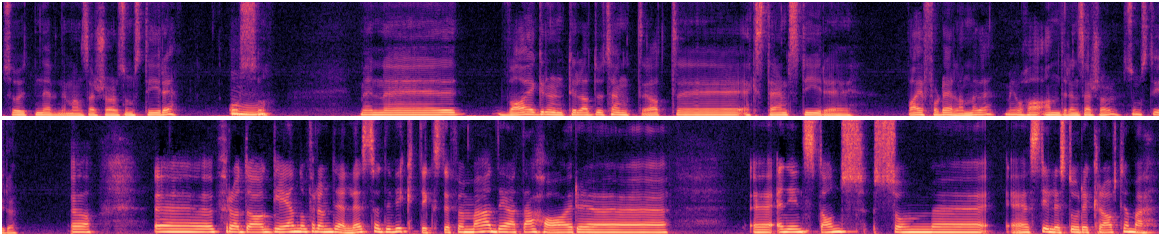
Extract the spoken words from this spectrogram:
Så utnevner man seg sjøl som styre også. Mm. Men eh, hva er grunnen til at du tenkte at eh, eksternt styre hva er fordelene med det, med å ha andre enn seg sjøl som styre? Ja, Eh, Fra dag én og fremdeles så det viktigste for meg det at jeg har uh, en instans som uh, stiller store krav til meg.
